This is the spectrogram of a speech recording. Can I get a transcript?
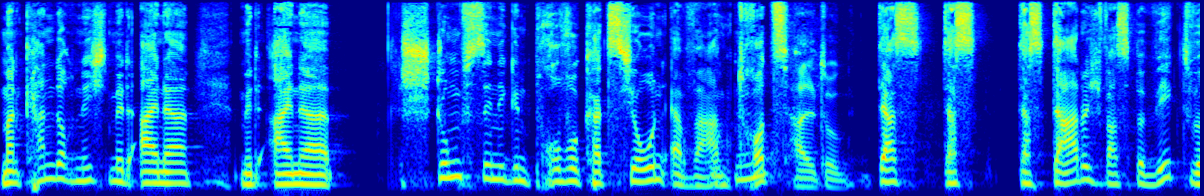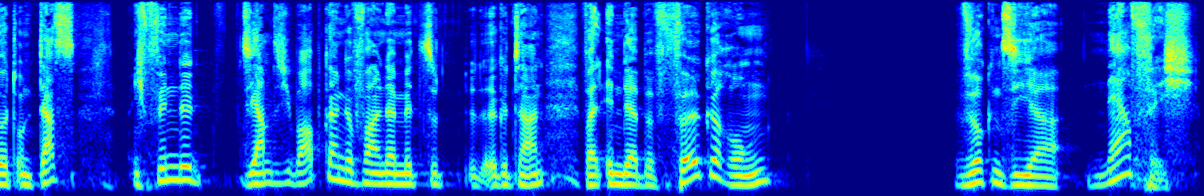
man kann doch nicht mit einer, mit einer stumpfsinnigen Provokation erwarten Und Trotzhaltung. dass, dass, dass dadurch was bewegt wird. Und das, ich finde, sie haben sich überhaupt keinen Gefallen damit zu, äh, getan, weil in der Bevölkerung wirken sie ja nervig.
